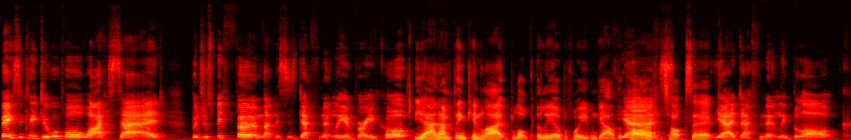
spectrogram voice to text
basically, do of all what I said, but just be firm that this is definitely a breakup. yeah, and I'm thinking like block the Leo before you even get out of the car if it's toxic. Yeah, definitely block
